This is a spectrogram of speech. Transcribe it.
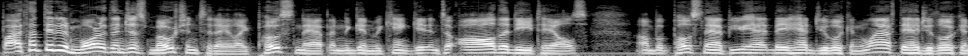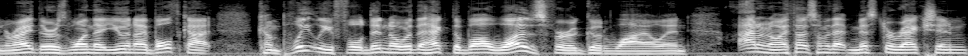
But I thought they did more than just motion today, like post snap. And again, we can't get into all the details. Um, but post snap, you had they had you looking left, they had you looking right. There was one that you and I both got completely full, didn't know where the heck the ball was for a good while. And I don't know. I thought some of that misdirection,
